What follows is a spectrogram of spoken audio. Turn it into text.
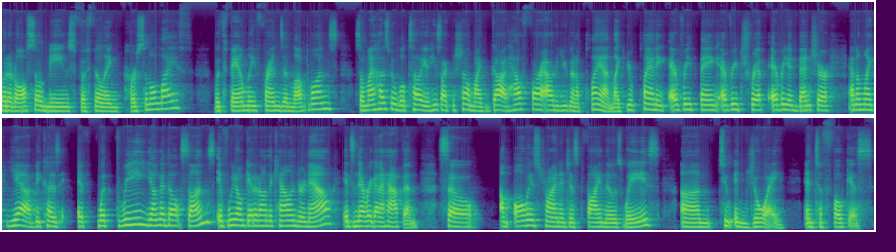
but it also means fulfilling personal life with family, friends, and loved ones. So my husband will tell you, he's like, Michelle, my God, how far out are you going to plan? Like you're planning everything, every trip, every adventure. And I'm like, yeah, because if with three young adult sons, if we don't get it on the calendar now, it's never going to happen. So I'm always trying to just find those ways um, to enjoy and to focus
